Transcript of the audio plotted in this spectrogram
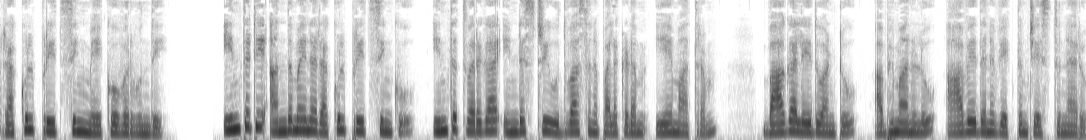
రకుల్ ప్రీత్ సింగ్ మేకోవర్ ఉంది. ఇంతటి అందమైన రకుల్ ప్రీత్ సింగ్కు ఇంత త్వరగా ఇండస్ట్రీ ఉద్వాసన పలకడం ఏమాత్రం బాగాలేదు అంటూ అభిమానులు ఆవేదన వ్యక్తం చేస్తున్నారు.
